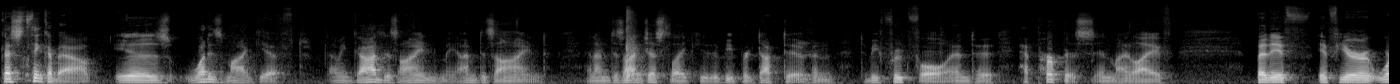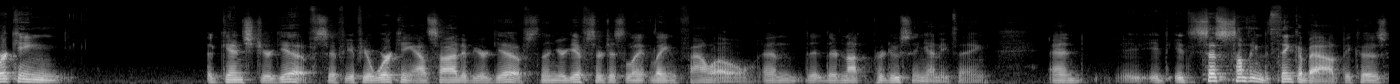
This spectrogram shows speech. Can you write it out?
just think about is what is my gift? I mean, God designed me. I'm designed. And I'm designed just like you to be productive and to be fruitful and to have purpose in my life. But if, if you're working against your gifts. If, if you're working outside of your gifts, then your gifts are just lay, laying fallow and they're not producing anything. And it, it's just something to think about because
